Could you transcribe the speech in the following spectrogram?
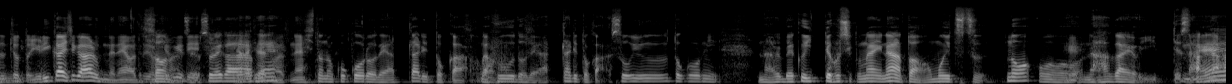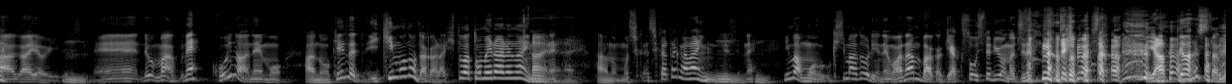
ずちょっと揺り返しがあるんでね、私は気づけてそれが、ね、ね。人の心であったりとか、まあ、風土であったりとかそういうところになるべく行ってほしくないなとは思いつつの那覇通いですね。那覇通いですね、うん、でもまあねこういうのはねもうあの経済って生き物だから人は止められないんでね、はいはい、あのもうしか仕方がないんですよね。うんうん、今もう浮島通りね和ナンバーが逆走してるような時代になってきました。からやってましたね。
